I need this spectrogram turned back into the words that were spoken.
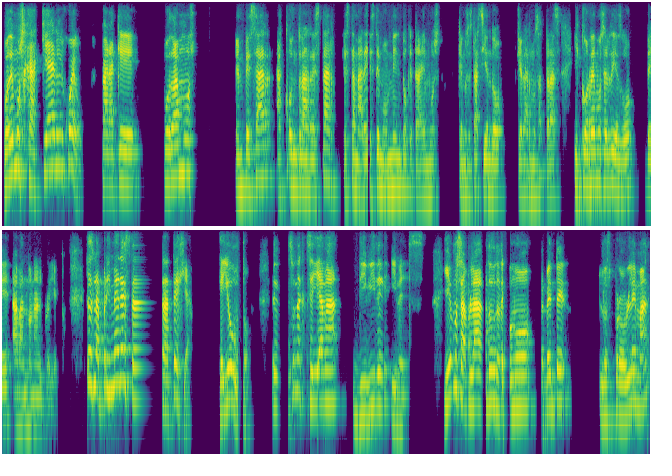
Podemos hackear el juego para que podamos empezar a contrarrestar esta marea, este momento que traemos que nos está haciendo quedarnos atrás y corremos el riesgo de abandonar el proyecto. Entonces, la primera estrategia que yo uso es una que se llama divide y ves. Y hemos hablado de cómo de repente los problemas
